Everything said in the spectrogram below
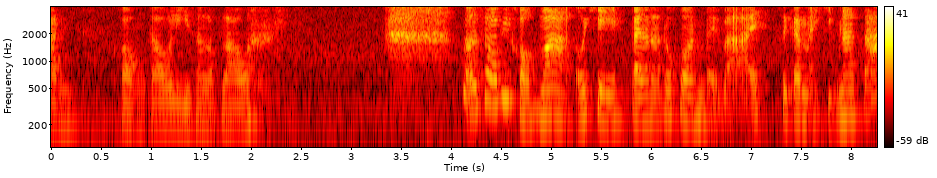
one ของเกาหลีสำหรับเรา เราชอบพี่เขามาก โอเค ไปแล้วนะทุกคน บ๊ายบาย เจอกันใหม่คลิปหน้าจ้า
